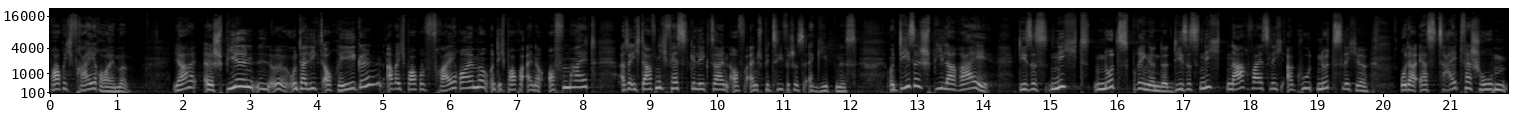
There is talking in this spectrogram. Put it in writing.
brauche ich Freiräume. Ja, äh, Spielen äh, unterliegt auch Regeln, aber ich brauche Freiräume und ich brauche eine Offenheit. Also ich darf nicht festgelegt sein auf ein spezifisches Ergebnis. Und diese Spielerei, dieses nicht nutzbringende, dieses nicht nachweislich akut nützliche oder erst zeitverschoben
